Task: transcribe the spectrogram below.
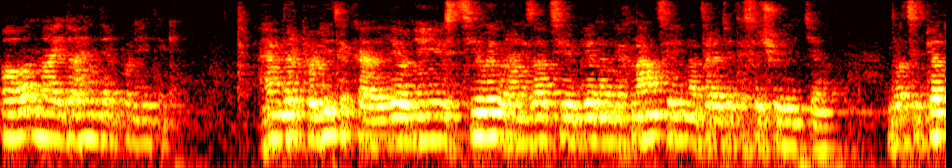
ООН має до гендер-політики? Гендер-політика є однією з цілей Організації Об'єднаних Націй на третє тисячоліття. 25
